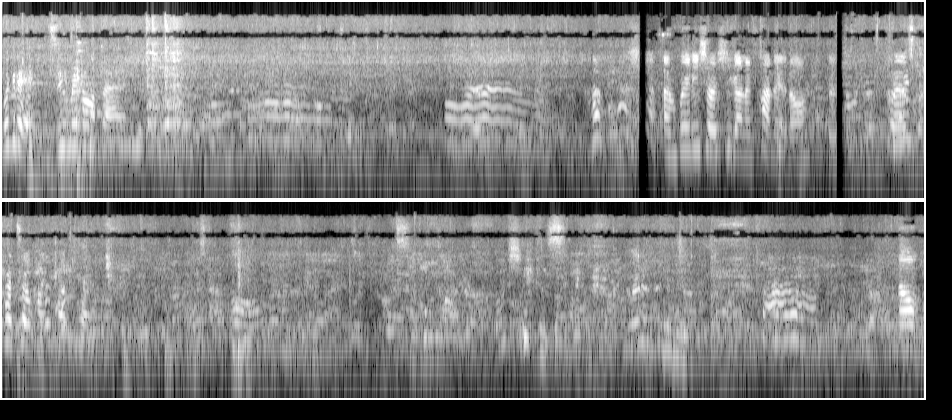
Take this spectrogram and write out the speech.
Look at it. Zoom in on that. I'm pretty sure she's gonna cut it off. Who cuts out my cut part? Oh, she is. の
